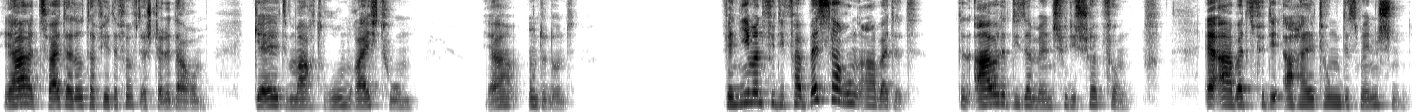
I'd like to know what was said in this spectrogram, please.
ja, zweiter, dritter, vierter, fünfter Stelle darum. Geld, Macht, Ruhm, Reichtum, ja, und und und. Wenn jemand für die Verbesserung arbeitet, dann arbeitet dieser Mensch für die Schöpfung. Er arbeitet für die Erhaltung des Menschen.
